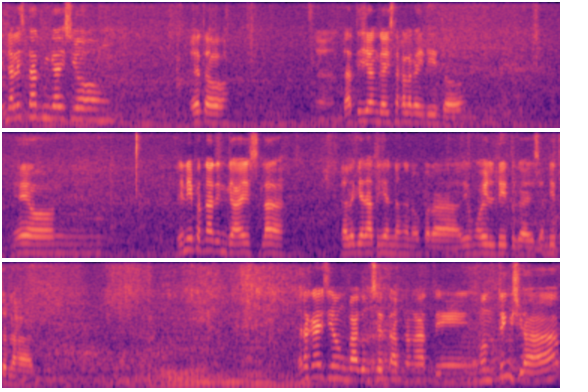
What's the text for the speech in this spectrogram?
Inalis natin guys yung ito. Yan. Dati yan guys nakalagay dito. Ngayon, linipat natin guys. La, lalagyan natin yan ng ano para yung oil dito guys. Andito lahat. Yan na guys yung bagong setup ng ating munting shop.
